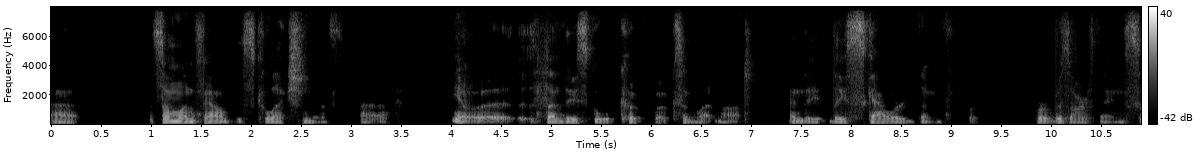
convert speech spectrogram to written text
uh, someone found this collection of uh, you know uh, sunday school cookbooks and whatnot and they they scoured them for, for bizarre things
